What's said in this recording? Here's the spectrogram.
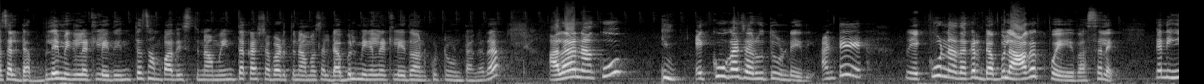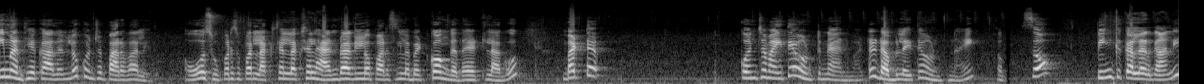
అసలు డబ్బులే మిగలట్లేదు. ఇంత సంపాదిస్తున్నాము ఇంత కష్టపడుతున్నాము అసలు డబ్బులు మిగలట్లేదు అనుకుంటూ ఉంటాం కదా. అలా నాకు ఎక్కువగా జరుగుతూ ఉండేది. అంటే ఎక్కువ నా దగ్గర డబ్బులు ఆగకపోయేవి అసలే. కానీ ఈ మధ్య కాలంలో కొంచెం పర్వాలేదు. ఓ సూపర్ సూపర్. లక్షల లక్షల హ్యాండ్ బ్యాగ్లో పర్సులో పెట్టుకోం కదా ఎట్లాగూ. బట్ కొంచెం అయితే ఉంటున్నాయి. అనమాట డబ్బులు అయితే ఉంటున్నాయి సో పింక్ కలర్ కానీ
